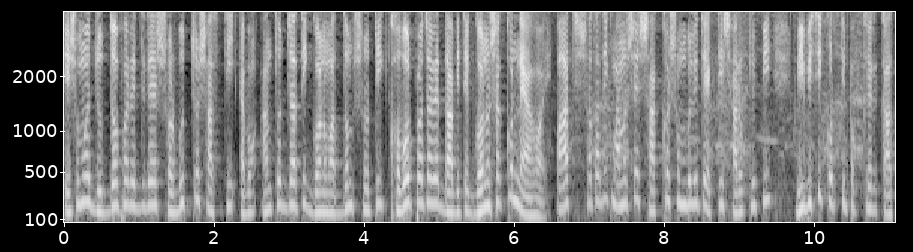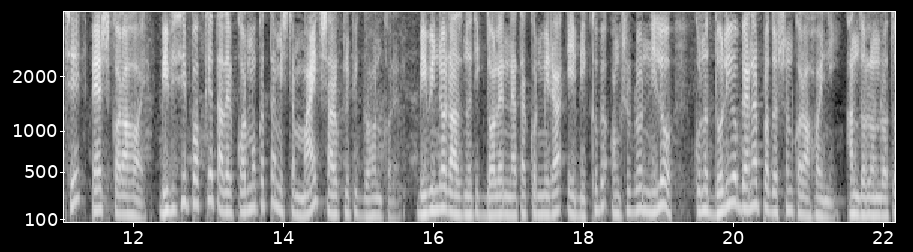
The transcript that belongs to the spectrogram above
এ সময় যুদ্ধাপরাধীদের সর্বোচ্চ শাস্তি এবং আন্তর্জাতিক গণমাধ্যম সঠিক খবর প্রচারের দাবিতে গণস্বাক্ষর নেওয়া হয়। পাঁচ শতাধিক মানুষের সাক্ষ্য সম্বলিত একটি স্মারকলিপি বিবিসি কর্তৃপক্ষের কাছে পেশ করা হয়। বিবিসির পক্ষে তাদের কর্মকর্তা মিস্টার মাইক স্মারকলিপি গ্রহণ করেন। বিভিন্ন রাজনৈতিক দলের নেতাকর্মীরা এই বিক্ষোভে অংশগ্রহণ নিলেও কোনো দলীয় ব্যানার প্রদর্শন করা হয়নি। আন্দোলনরত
